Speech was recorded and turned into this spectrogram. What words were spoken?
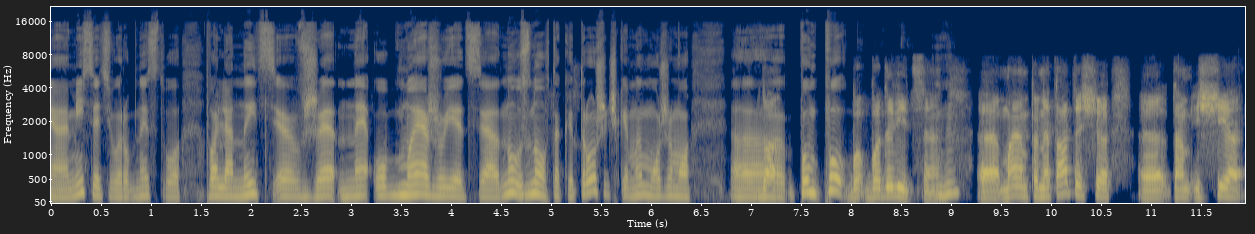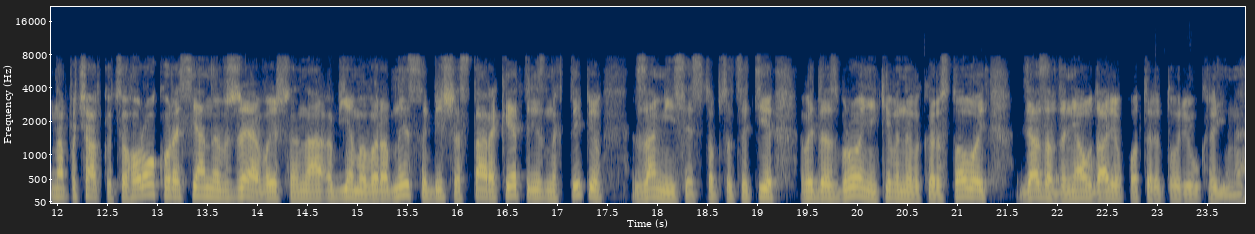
е, місяць виробництво паляниць е, вже не обмежується. Ну, знов таки, трошечки ми можемо е, Да. по, по... Бо, бо дивіться. Е, маємо пам'ятати, що е, там іще на початку цього року росіяни вже вийшли на об'єми виробництва більше 100 ракет різних типів за місяць. Тобто, це ті види озброєння, які вони використовують для завдання ударів по території України.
